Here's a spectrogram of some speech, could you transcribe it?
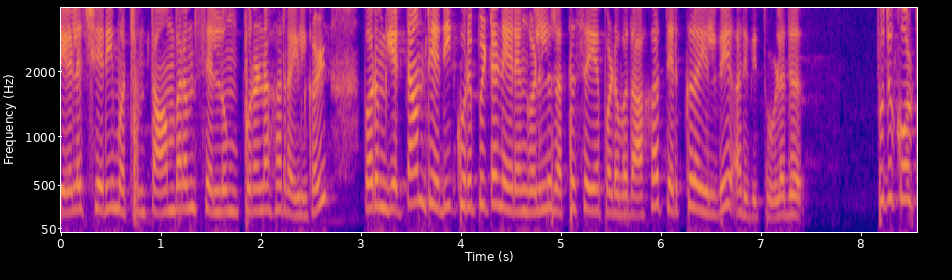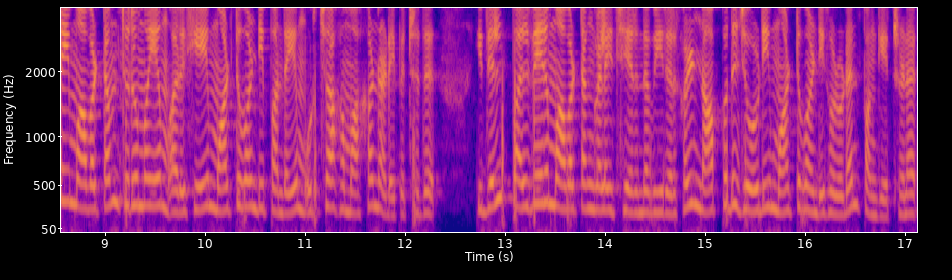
வேளச்சேரி மற்றும் தாம்பரம் செல்லும் புறநகர் ரயில்கள் வரும் எட்டாம் தேதி குறிப்பிட்ட நேரங்களில் ரத்து செய்யப்படுவதாக தெற்கு ரயில்வே அறிவித்துள்ளது. புதுக்கோட்டை மாவட்டம் திருமயம் அருகே மாட்டுவண்டி பந்தயம் உற்சாகமாக நடைபெற்றது. இதில் பல்வேறு மாவட்டங்களைச் சேர்ந்த வீரர்கள் நாற்பது ஜோடி மாட்டு வண்டிகளுடன் பங்கேற்றனர்.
